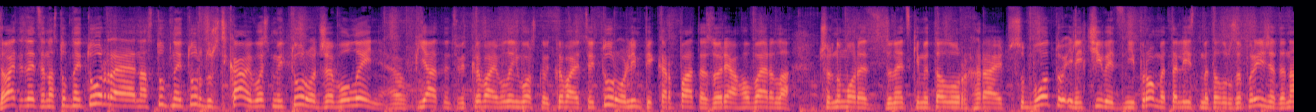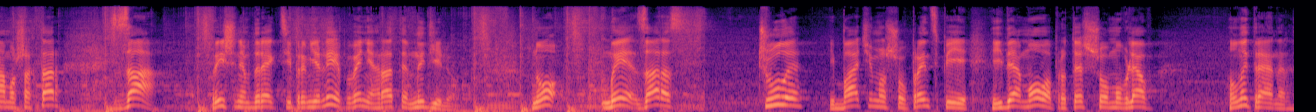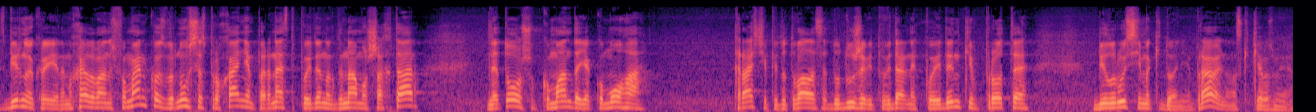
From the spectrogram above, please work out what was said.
Давайте дивитися наступний тур. Е, Наступний тур дуже цікавий. Восьмий тур. Отже, Волинь е, в п'ятницю відкриває Волинь Ворскла відкриває цей тур. Олімпік Карпати, Зоря Говерла, Чорноморець, Донецький Металург грають в суботу. Іллічівець Дніпро, Металіст Металург Запоріжжя, Динамо Шахтар за рішенням дирекції прем'єр-ліги повинні грати в неділю. Ну, ми зараз чули і бачимо, що в принципі йде мова про те, що мовляв. Головний тренер збірної країни Михайло Іванович Фоменко звернувся з проханням перенести поєдинок Динамо Шахтар для того, щоб команда якомога краще підготувалася до дуже відповідальних поєдинків проти Білорусі і Македонії. Правильно, наскільки я розумію?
